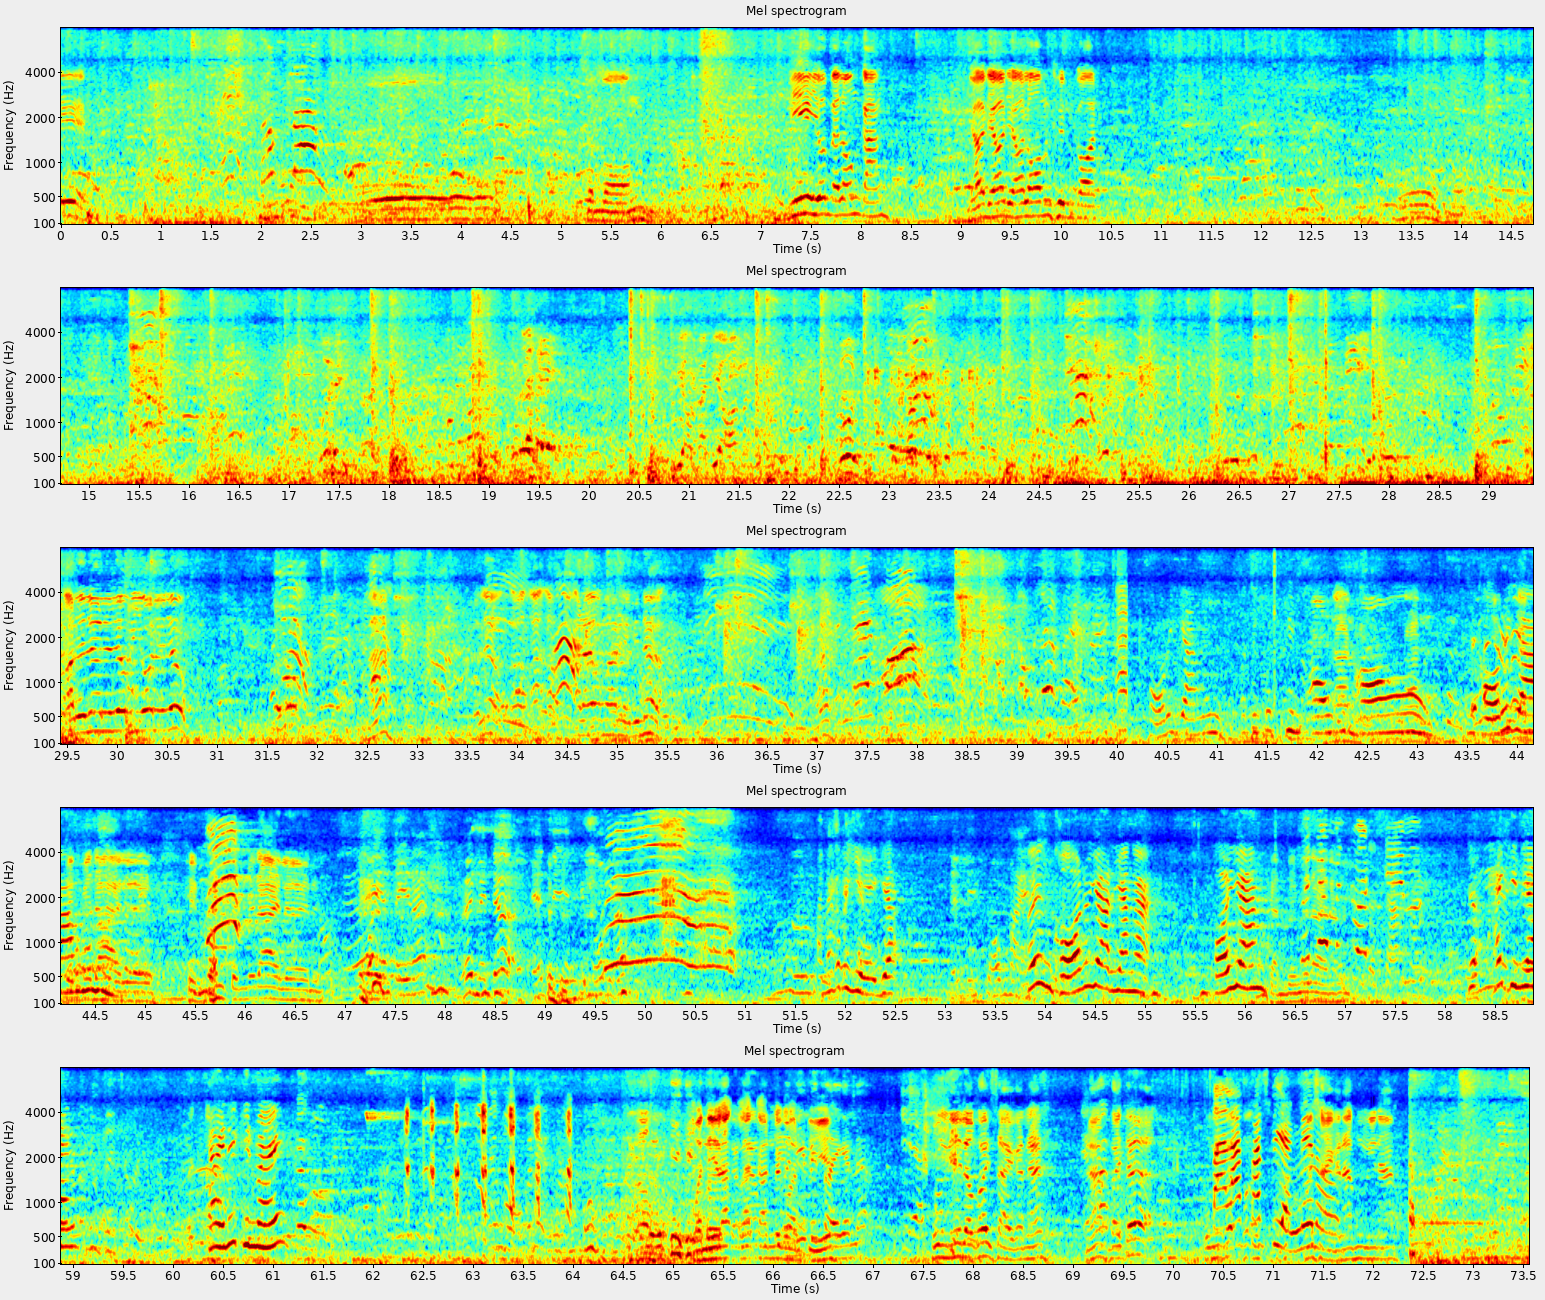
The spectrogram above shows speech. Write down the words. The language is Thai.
นกล่างโอ้สมอง นี่โยนไปลองกลาง เดี๋ยวเดี๋ยวเดี๋ยวรอมันขึ้นก่อนเดี่ยวมาเดี่ยวมารุ่นเอาเร็วเร็วเร็วพี่โยนเร็วเร็วเที่ยวฮะหมดแล้วเอาเอาเอาอะไรออกมาเลยวินเนอร์ ยังเขาจะก็กินเอานั่นเอานั่นขอหรือยังเป็นไม่ได้เลย เห็นมันเป็นไม่ได้เลยเนี่ยเฮ้ยตีนะ เฮ้ยเมเจอร์เอสตีที่ผมนะอันนั้นก็ไปเหยกอะเอสตีพร้อมใหม่เฮ้ยขออนุญาตยังอะ ขอยังกันเป็นไม่ไม่ได้ได้เป็นะนตัวกินเดี๋ยวให้กินยังไอ้นี่กินไหมเอาวันนี้รักรักกันไปก่อนปีพรุ่งนี้เราค่อยใส่กันนะ นะไฟเตอร์ พรุ่งนี้ปลาฟัดเสียงแน่นอนค่อยใส่กันนะพรุ่งนี้นะ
